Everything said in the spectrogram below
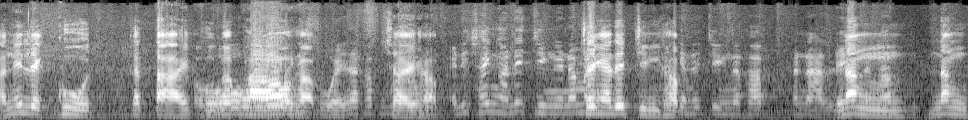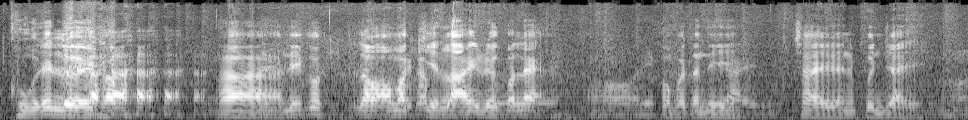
อันนี้เหล็กขูด กระต่ายขูดมะพร้าวโอ้โหครับอันนี้สวยนะครับณผู้ชมใช่ครับ อันนี้ใช้งานได้จริงเลยนะใช้งานได้จริงครับ ใช้งานได้จริงนะครับขนาดเล็กนั่งนะครับ นั่งขูดได้เลยครับ อ่าอันนี่ก็เราเอามาเขียนลายเรือก็แหละอ๋ออันนี้ของปัตตานี ใหญ่ใช่อันนี้ปืนใหญ่ อืม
